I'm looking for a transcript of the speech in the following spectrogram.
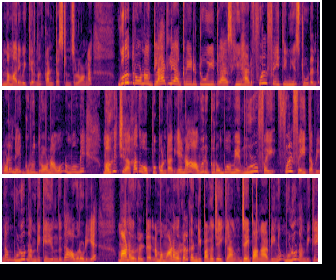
அந்த மாதிரி வைக்கிறது தான் கண்டெஸ்ட்னு சொல்லுவாங்க. Guru Drona gladly agreed to it as he had full faith in his student உடனே குரு துரோணாவும் ரொம்பவுமே மகிழ்ச்சியாக அதை ஒப்புக்கொண்டார். ஏன்னா அவருக்கு ரொம்பவுமே முழு ஃபை ஃபுல் ஃபெய்த் அப்படின்னா முழு நம்பிக்கை இருந்தது அவருடைய மாணவர்கள்ட்ட. நம்ம மாணவர்கள் கண்டிப்பாக ஜெயிக்காங்க ஜெயிப்பாங்க அப்படின்னு முழு நம்பிக்கை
